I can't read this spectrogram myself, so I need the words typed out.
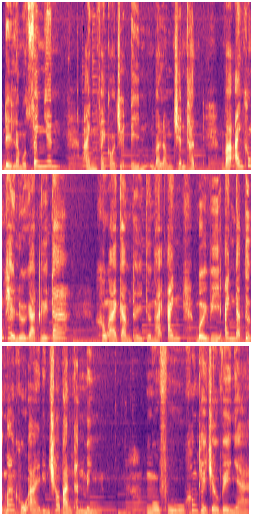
để là một doanh nhân, anh phải có chữ tín và lòng chân thật và anh không thể lừa gạt người ta không ai cảm thấy thương hại anh bởi vì anh đã tự mang khổ ải đến cho bản thân mình ngô phù không thể trở về nhà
